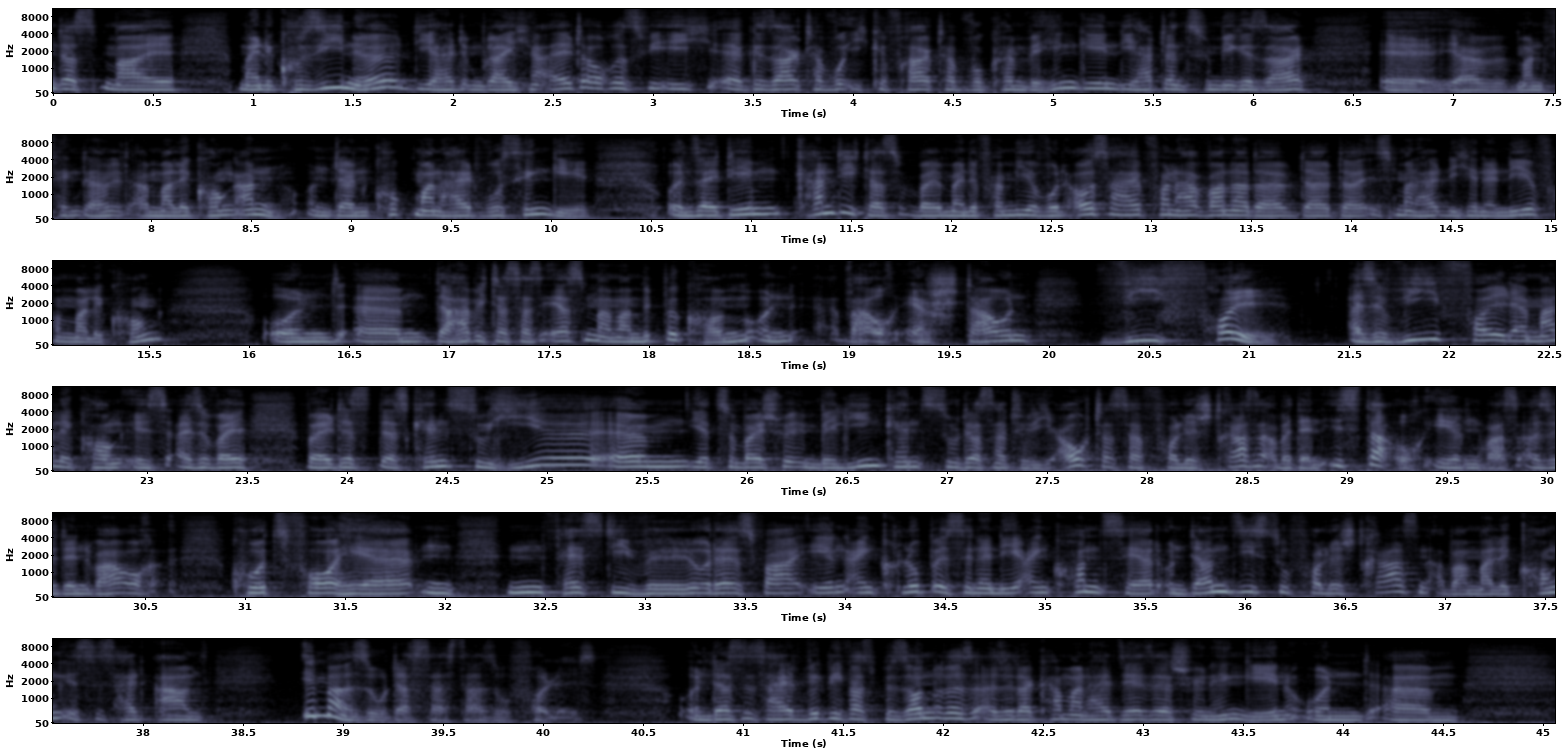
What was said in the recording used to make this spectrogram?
dass mal meine Cousine, die halt im gleichen Alter auch ist wie ich, äh, gesagt hat, wo ich gefragt habe, wo können wir hingehen, die hat dann zu mir gesagt, äh, ja, man fängt halt am Malekong an und dann guckt man halt, wo es hingeht. Und seitdem kannte ich das, weil meine Familie wohnt außerhalb von Havanna, da, da, da ist man halt nicht in der Nähe vom Malekong. Und ähm, da habe ich das das erste Mal mal mitbekommen und war auch erstaunt, wie voll also wie voll der Malekong ist. Also weil, weil das, das kennst du hier, ähm, jetzt zum Beispiel in Berlin kennst du das natürlich auch, dass da volle Straßen, aber dann ist da auch irgendwas. Also dann war auch kurz vorher ein, ein Festival oder es war irgendein Club ist in der Nähe, ein Konzert und dann siehst du volle Straßen. Aber Malekong ist es halt abends immer so, dass das da so voll ist. Und das ist halt wirklich was Besonderes. Also da kann man halt sehr, sehr schön hingehen. Und ähm,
